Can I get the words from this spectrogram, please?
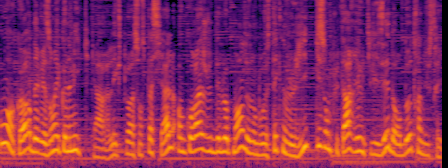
ou encore des raisons économiques, car l'exploration spatiale encourage le développement de nombreuses technologies qui sont plus tard réutilisées dans d'autres industries.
